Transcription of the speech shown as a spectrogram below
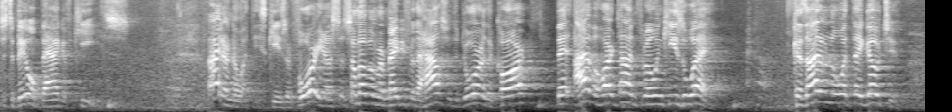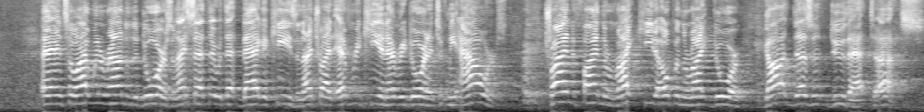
Just a big old bag of keys. I don't know what these keys are for. You know, so some of them are maybe for the house or the door or the car. But I have a hard time throwing keys away because I don't know what they go to. And so I went around to the doors and I sat there with that bag of keys and I tried every key in every door and it took me hours trying to find the right key to open the right door. God doesn't do that to us.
